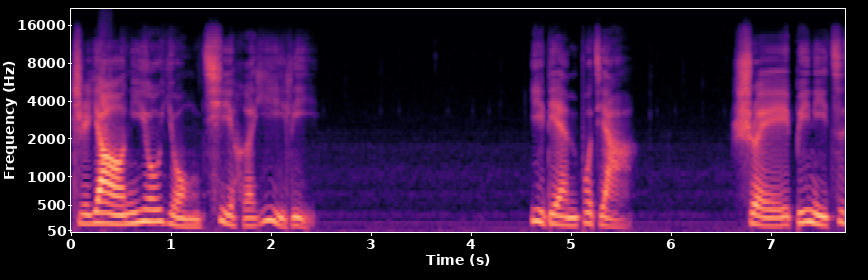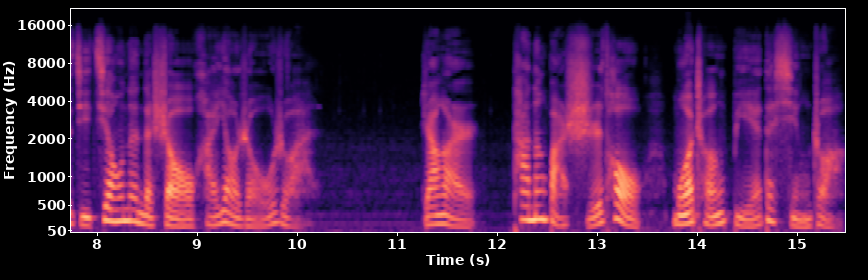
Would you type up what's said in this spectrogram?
只要你有勇气和毅力，一点不假。水比你自己娇嫩的手还要柔软，然而它能把石头磨成别的形状。”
